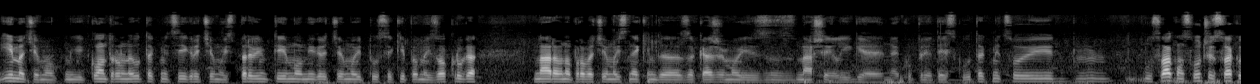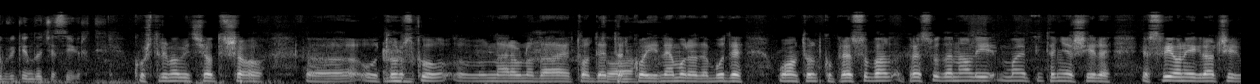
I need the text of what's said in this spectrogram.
Imaćemo i kontrolne utakmice, igraćemo i s prvim timom, igraćemo i tu s ekipama iz okruga. Naravno, probat ćemo i s nekim da zakažemo iz naše lige neku prijateljsku utakmicu i mm, u svakom slučaju svakog vikenda će se igrati. Koštrimović je otišao u Tursku, naravno da je to detalj koji ne mora da bude u ovom trenutku presudan, ali moje pitanje je šire. Jer svi oni igrači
